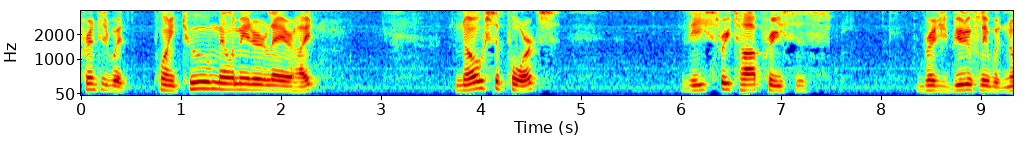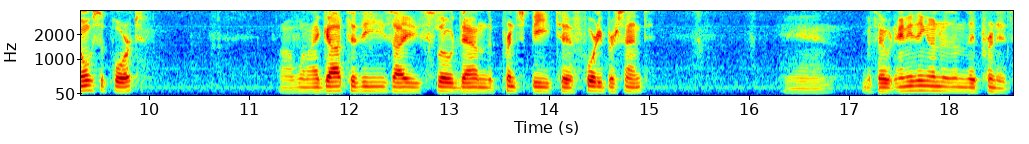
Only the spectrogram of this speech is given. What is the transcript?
Printed with 0.2 millimeter layer height. No supports. These three top pieces bridged beautifully with no support. Uh, when I got to these, I slowed down the print speed to 40%. And without anything under them, they printed.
